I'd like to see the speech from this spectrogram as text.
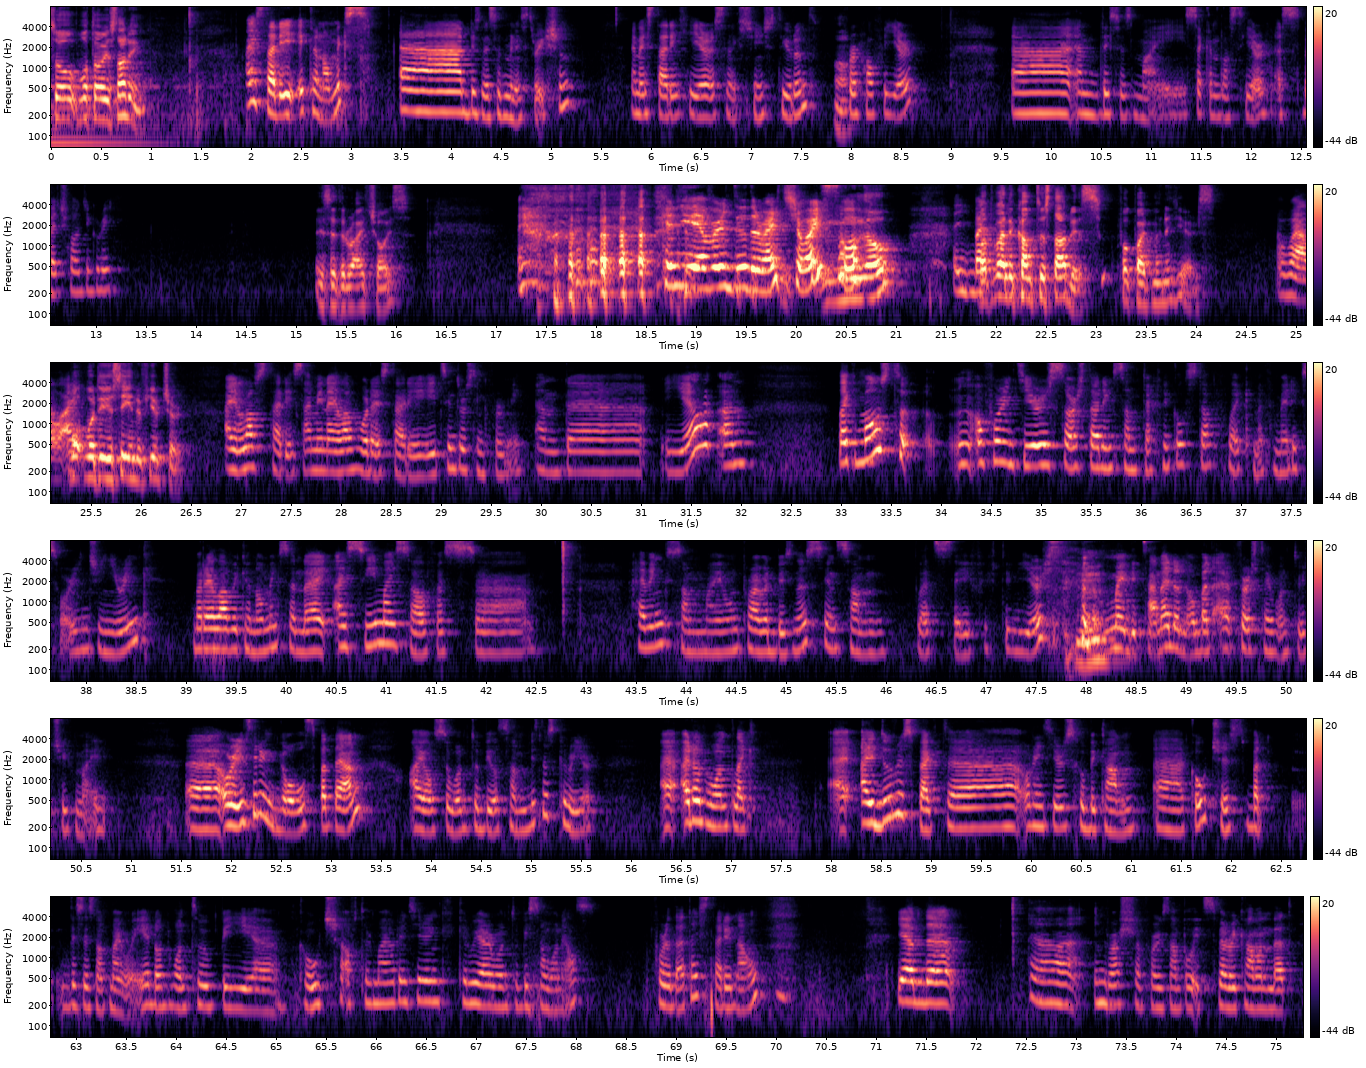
So, what are you studying? I study economics, uh, business administration, and I study here as an exchange student Oh. for half a year. Uh, and this is my second last year as bachelor degree. Is it the right choice? Can you ever do the right choice? Or- No. but, But when it comes to studies for quite many years, well, I, what, what do you see in the future? I love studies. I mean, I love what I study. It's interesting for me. And uh, yeah, um, like most uh, of volunteers are studying some technical stuff like mathematics or engineering. But I love economics and I, I see myself as uh, having some my own private business in some, let's say, 15 years, maybe 10, I don't know. But at first, I want to achieve my uh, orienteering goals. But then I also want to build some business career. I, I don't want like I, I do respect uh, orienteers who become uh, coaches, but this is not my way. I don't want to be a coach after my orienteering career. I want to be someone else. For that, I study now. yeah, and uh, uh, in Russia, for example, it's very common that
